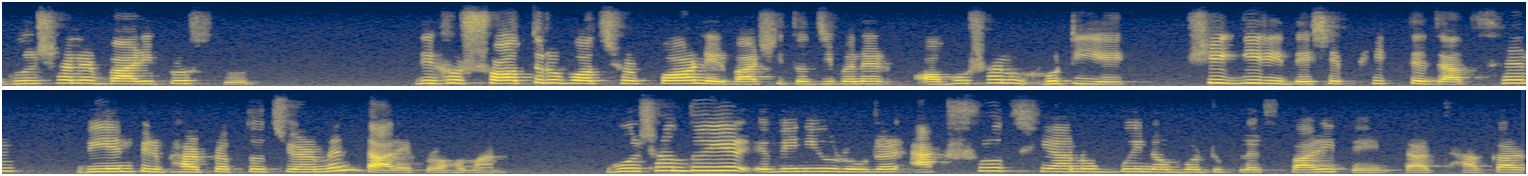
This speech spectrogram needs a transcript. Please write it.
গুলশানের বাড়ি প্রস্তুত। দীর্ঘ সতেরো বছর পর নির্বাসিত জীবনের অবসান ঘটিয়ে শিগগিরই দেশে ফিরতে যাচ্ছেন বিএনপির ভারপ্রাপ্ত চেয়ারম্যান তারেক রহমান। গুলশান দুইয়ের এভিনিউ রোডের একশো ছিয়ানব্বই নম্বর ডুপ্লেক্স বাড়িতে তার থাকার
